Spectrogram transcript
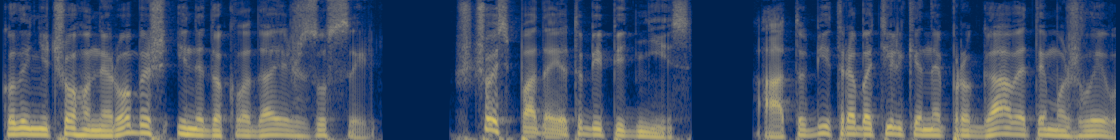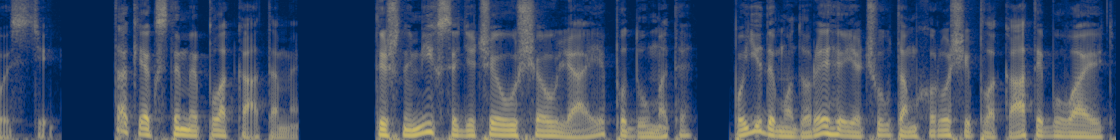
коли нічого не робиш і не докладаєш зусиль. Щось падає тобі під ніс, а тобі треба тільки не прогавити можливості, так як з тими плакатами. Ти ж не міг, сидячи у Шауляї, подумати поїдемо до Риги, я чув, там хороші плакати бувають,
